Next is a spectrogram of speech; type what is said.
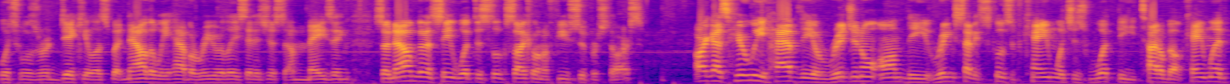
which was ridiculous. But now that we have a re-release, it is just amazing. So now I'm going to see what this looks like on a few superstars. Alright guys, here we have the original on the ringside exclusive Kane, which is what the title belt came with.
